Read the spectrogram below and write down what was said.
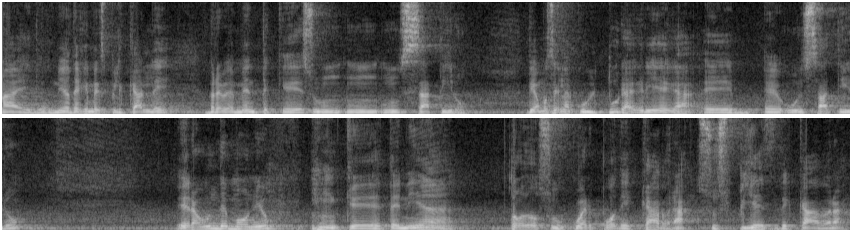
Ay, Dios mío, déjeme explicarle brevemente qué es un, sátiro. Digamos, en la cultura griega, eh, eh, un sátiro era un demonio que tenía todo su cuerpo de cabra, sus pies de cabra,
